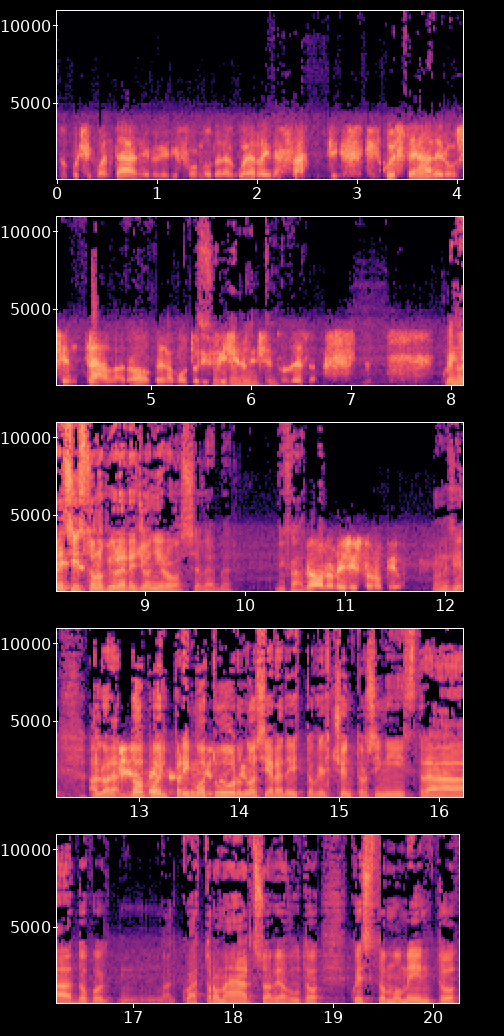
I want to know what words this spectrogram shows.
dopo 50 anni, perché di fondo dalla guerra in avanti in queste aree non si entrava, no? era molto difficile il centro-destra. Ma non esistono più le regioni rosse, Weber? Di fatto. No, non esistono più. Allora, dopo il primo turno si era detto che il centrosinistra, dopo il 4 marzo, aveva avuto questo momento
